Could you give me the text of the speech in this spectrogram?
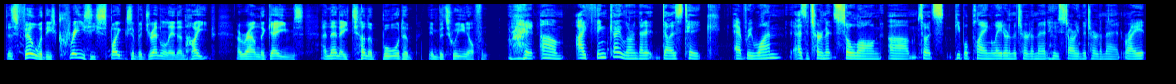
that's filled with these crazy spikes of adrenaline and hype around the games, and then a ton of boredom in between often? Right. Um, I think I learned that it does take everyone as a tournament so long. Um, so it's people playing later in the tournament who's starting the tournament, right?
